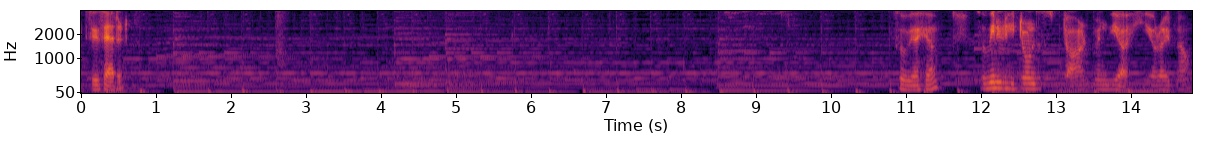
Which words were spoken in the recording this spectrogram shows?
it says added so we are here. So we need to hit on the start when we are here right now.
